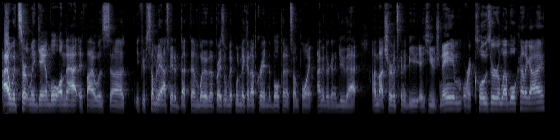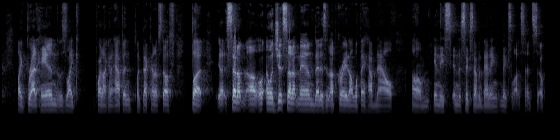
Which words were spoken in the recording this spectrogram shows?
I would certainly gamble on that if I was uh, if somebody asked me to bet them whether the Braves would make an upgrade in the bullpen at some point. I think they're going to do that. I'm not sure if it's going to be a huge name or a closer level kind of guy like Brad Hand was like probably not going to happen like that kind of stuff. But uh, set up uh, a legit setup man that is an upgrade on what they have now um, in the in the sixth seventh inning makes a lot of sense. So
